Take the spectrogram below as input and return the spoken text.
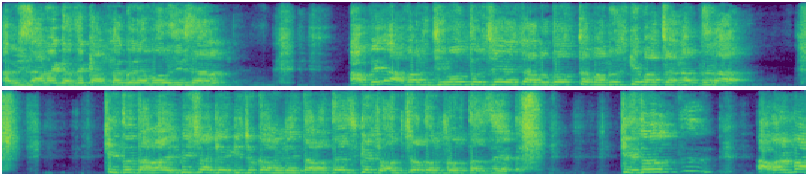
আমি স্যারের কাছে কান্না করে বলছি স্যার আমি আমার জীবন তো শেষ আরও দশটা মানুষকে বাঁচান আপনারা। কিন্তু তারা এই বিষয় নিয়ে কিছু কারণে তারা দেশকে সংশোধন করতেছে। কিন্তু আমার মা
